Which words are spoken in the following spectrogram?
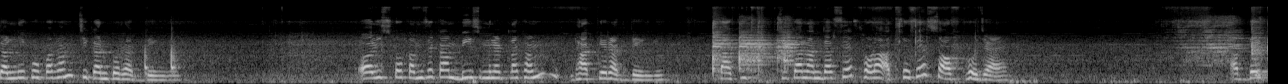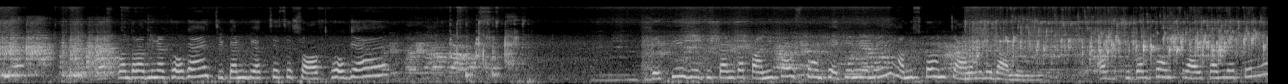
चलनी के ऊपर हम चिकन को रख देंगे। और इसको कम से कम 20 मिनट तक हम ढक के रख देंगे, ताकि चिकन अंदर से थोड़ा अच्छे से सॉफ्ट हो जाए। अब देखिए दस पंद्रह मिनट हो गए हैं। चिकन भी अच्छे से सॉफ्ट हो गया है। देखिए, ये चिकन का पानी था, उसको हम फेंकेंगे नहीं, हम इसको हम चावल में डालेंगे। अब चिकन को हम फ्राई कर लेते हैं,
